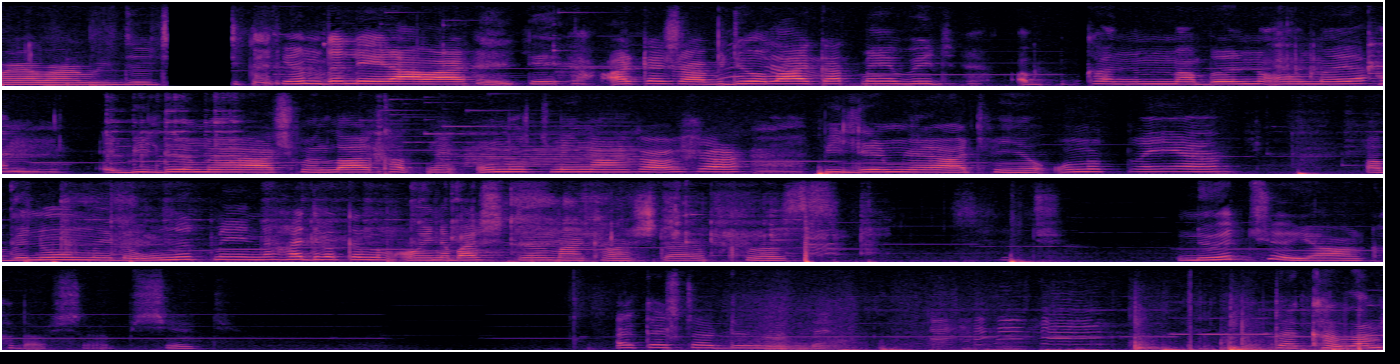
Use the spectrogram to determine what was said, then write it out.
beraber video. Yanımda Leyla var. Arkadaşlar video like atmayı, vid- kanalıma abone olmayı, e, bildirimleri açmayı, like atmayı unutmayın arkadaşlar. Bildirimleri açmayı unutmayın. Abone olmayı da unutmayın. Hadi bakalım oyuna başlayalım arkadaşlar. Kız. Ne ötüyor ya arkadaşlar? Bir şey ötüyor. Arkadaşlar durun bir. Bakalım.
